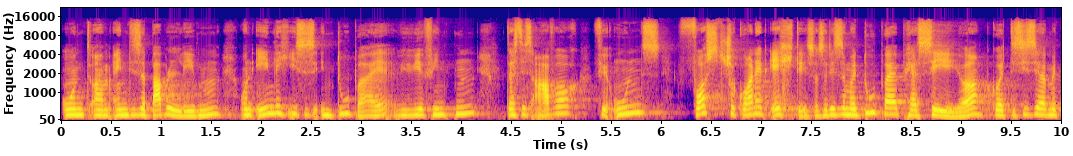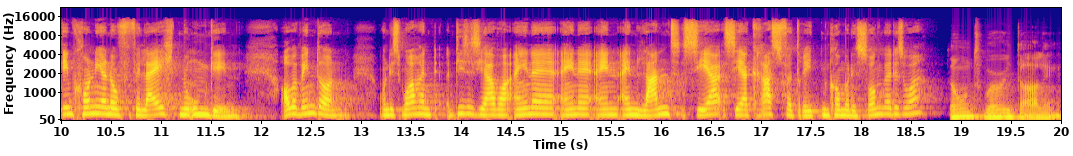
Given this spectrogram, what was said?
und ähm, in dieser Bubble leben? Und ähnlich ist es in Dubai, wie wir finden, dass das einfach für uns fast schon gar nicht echt ist. Also das ist einmal Dubai per se, ja. Gut, das ist ja, mit dem kann ich ja noch vielleicht noch umgehen. Aber wenn dann, und es war halt, dieses Jahr war eine, eine, ein, ein Land sehr, sehr krass vertreten, kann man das sagen, wer das war? Don't Worry Darling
